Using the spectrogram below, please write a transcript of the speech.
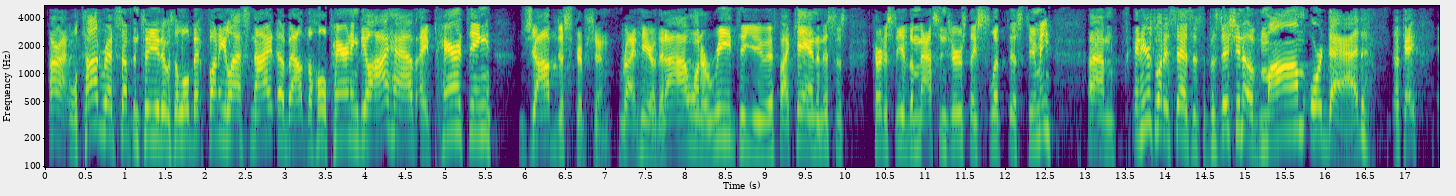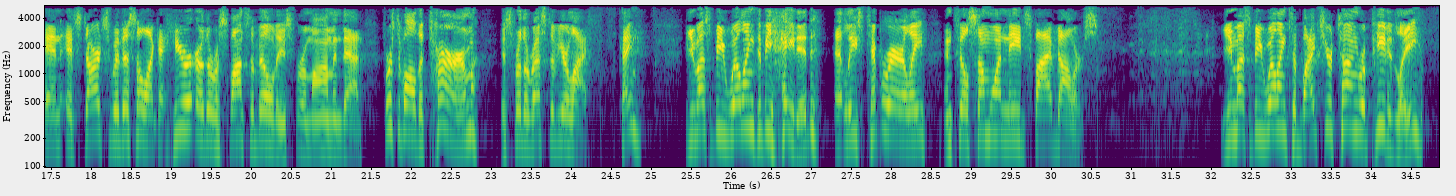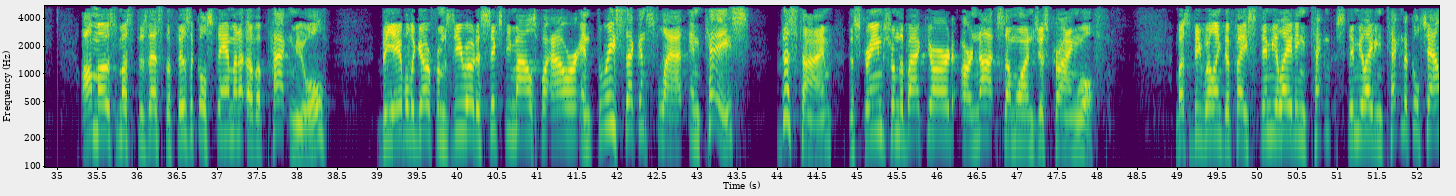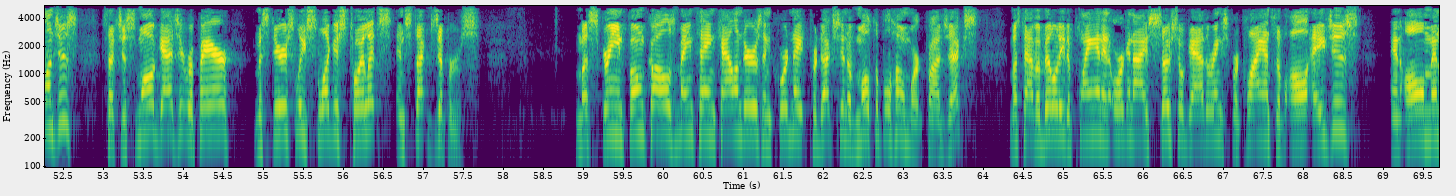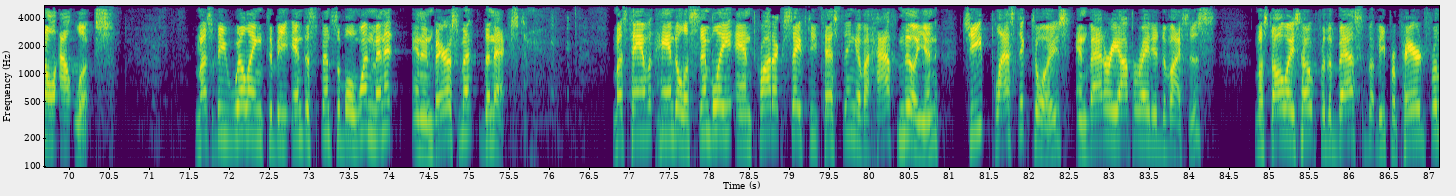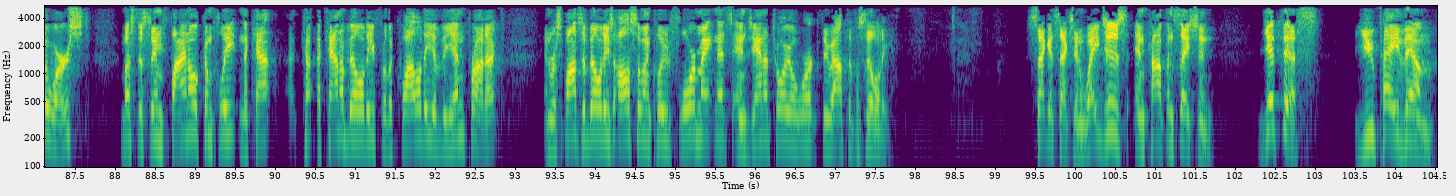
All right. Well, Todd read something to you that was a little bit funny last night about the whole parenting deal. I have a parenting job description right here that I want to read to you if I can. And this is courtesy of the messengers. They slipped this to me. Um, and here's what it says. It's the position of mom or dad okay? And it starts with this whole like, here are the responsibilities for a mom and dad. First of all, the term is for the rest of your life, okay? You must be willing to be hated, at least temporarily, until someone needs five dollars. You must be willing to bite your tongue repeatedly, almost must possess the physical stamina of a pack mule, be able to go from zero to 60 miles per hour in three seconds flat in case this time, the screams from the backyard are not someone just crying wolf. Must be willing to face stimulating, te- stimulating technical challenges, such as small gadget repair, mysteriously sluggish toilets, and stuck zippers. Must screen phone calls, maintain calendars, and coordinate production of multiple homework projects. Must have ability to plan and organize social gatherings for clients of all ages and all mental outlooks must be willing to be indispensable one minute and embarrassment the next. must ha- handle assembly and product safety testing of a half million cheap plastic toys and battery operated devices. Must always hope for the best but be prepared for the worst. Must assume final, complete, and account- accountability for the quality of the end product. And responsibilities also include floor maintenance and janitorial work throughout the facility. Second section, wages and compensation. Get this. You pay them.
